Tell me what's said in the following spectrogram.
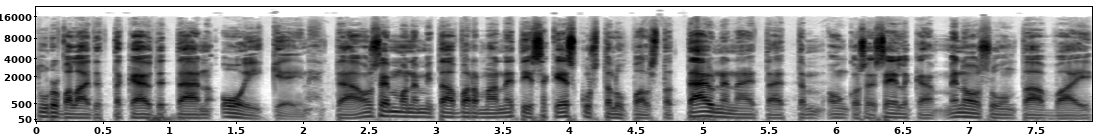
turvalaitetta käytetään oikein. Tämä on semmoinen, mitä on varmaan netissä keskustelupalsta täynnä näitä, että onko se selkä menosuuntaan vai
